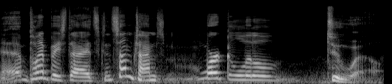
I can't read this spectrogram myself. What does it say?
uh, plant-based diets can sometimes work a little too well.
